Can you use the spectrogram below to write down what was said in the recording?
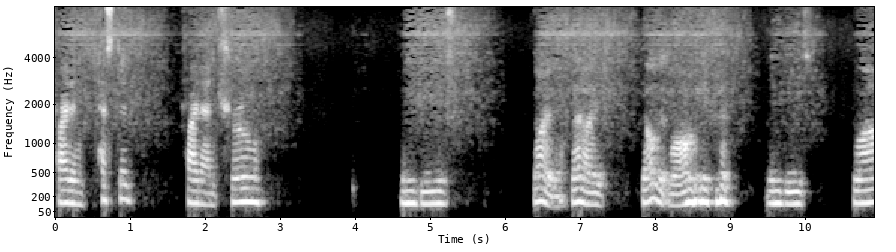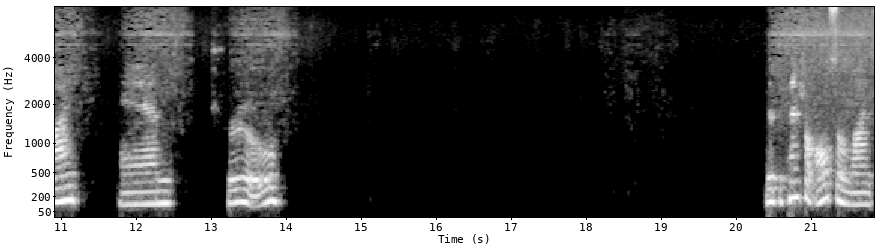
Tried and tested, tried and true. Indies. sorry about that, I spelled it wrong. in these tried and true. The potential also lies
